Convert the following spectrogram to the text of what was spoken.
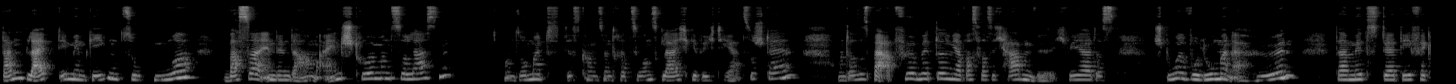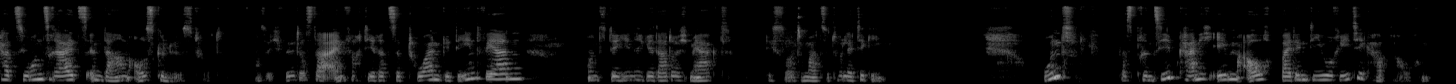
dann bleibt ihm im Gegenzug nur Wasser in den Darm einströmen zu lassen und somit das Konzentrationsgleichgewicht herzustellen. Und das ist bei Abführmitteln ja was, was ich haben will. Ich will ja das Stuhlvolumen erhöhen, damit der Defekationsreiz im Darm ausgelöst wird. Also ich will, dass da einfach die Rezeptoren gedehnt werden und derjenige dadurch merkt, ich sollte mal zur Toilette gehen. Und das Prinzip kann ich eben auch bei den Diuretika brauchen.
